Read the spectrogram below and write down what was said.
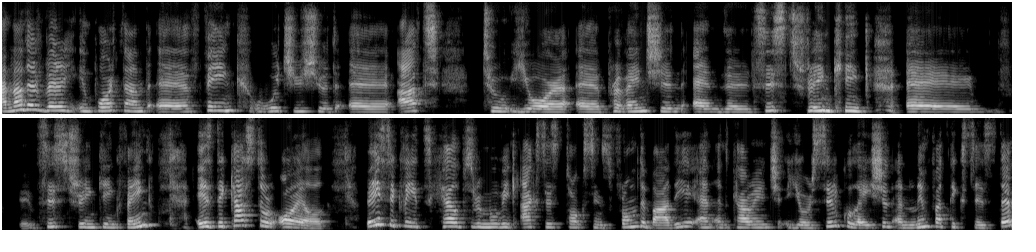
Another very important uh, thing which you should uh, add to your uh, prevention and uh, cyst shrinking uh, cyst shrinking thing is the castor oil. Basically, it helps removing excess toxins from the body and encourage your circulation and lymphatic system.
